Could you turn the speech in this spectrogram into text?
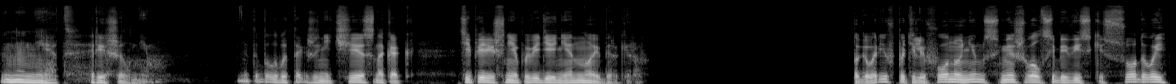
«Нет», — решил Ним, — «это было бы так же нечестно, как теперешнее поведение Нойбергеров». Поговорив по телефону, Ним смешивал себе виски с содовой,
